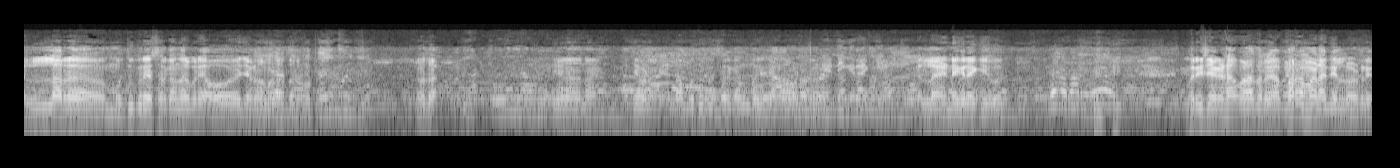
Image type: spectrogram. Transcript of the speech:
ಎಲ್ಲರ ಮುದುಕರ ಹೆಸರ್ಕಂದ್ರೆ ಬರೀ ಅವೇ ಜಗಳ ಮಾಡತ್ತಾರ ನೋಡ್ರಿ. ಹೌದಾ? ಏನಣ್ಣ ಅದೇವಣ ಎಲ್ಲ ಮುದುಕರ ಸರ್ಕಂದ್ರೆ ಬರೀ ಜಗಳ ಮಾಡಾರ ಎಲ್ಲ ಎಣ್ಣೆ ಗಿರಾಕಿ ಇವು. ಬರೀ ಜಗಳ ಮಾಡಿದ್ರೆ, ವ್ಯಾಪಾರ ಮಾಡೋದಿಲ್ಲ ನೋಡ್ರಿ.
